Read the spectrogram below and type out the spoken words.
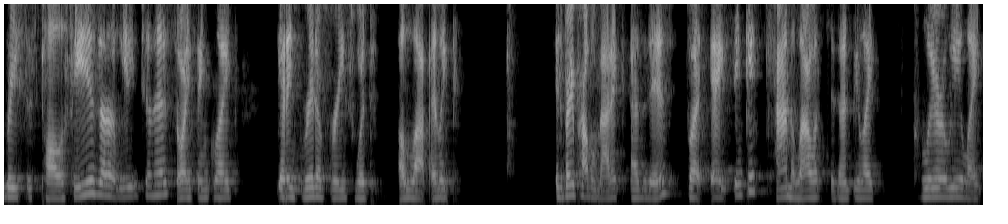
racist policies that are leading to this. So I think like getting rid of race would allow like it's very problematic as it is, but I think it can allow us to then be like clearly like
